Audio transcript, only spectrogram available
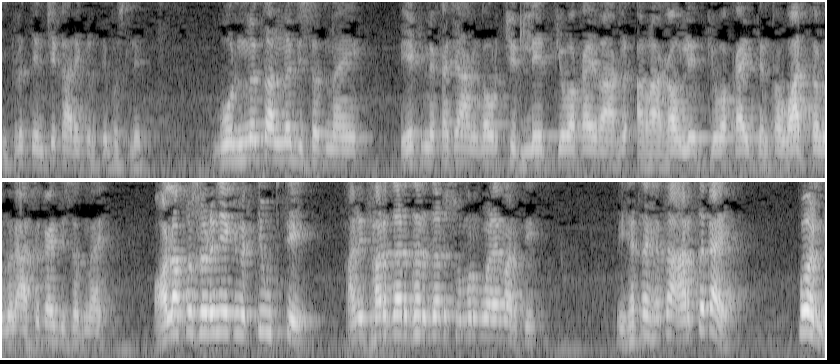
इकडं त्यांचे कार्यकर्ते बसलेत. बोलणं चालणं दिसत नाही. एकमेकाच्या अंगावर चिडलेत किंवा काही राग रागावलेत किंवा काही त्यांचा वाद चालू झाला असं काही दिसत नाही. ऑल ऑफ सडन एक व्यक्ती उठते आणि थरधड धड धड धड समोर गोळ्या मारते. ह्याचा ह्याचा अर्थ काय? पण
